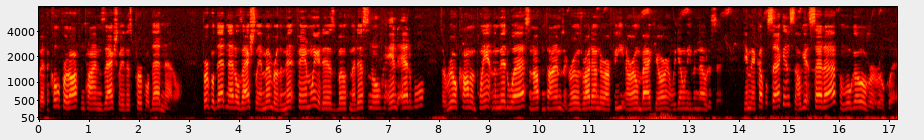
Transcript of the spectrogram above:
but the culprit oftentimes is actually this purple dead nettle. Purple dead nettle is actually a member of the mint family. It is both medicinal and edible. It's a real common plant in the Midwest, and oftentimes it grows right under our feet in our own backyard, and we don't even notice it. Give me a couple seconds, and I'll get set up, and we'll go over it real quick.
